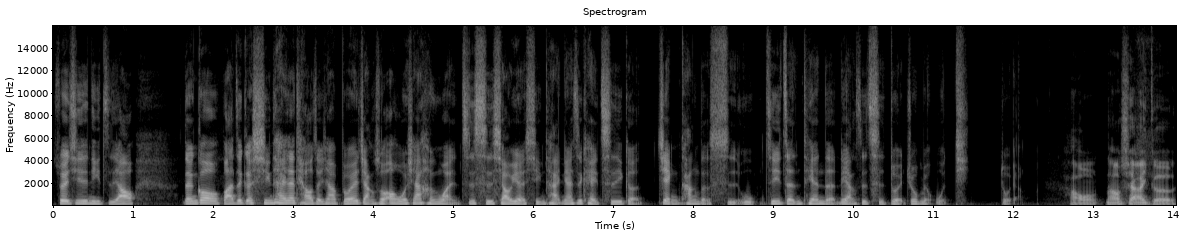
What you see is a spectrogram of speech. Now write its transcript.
所以其实你只要。能够把这个心态再调整一下，不会讲说哦，我现在很晚只吃宵夜的心态，你还是可以吃一个健康的食物，这一整天的量是吃对就没有问题。对啊，好，然后下一个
